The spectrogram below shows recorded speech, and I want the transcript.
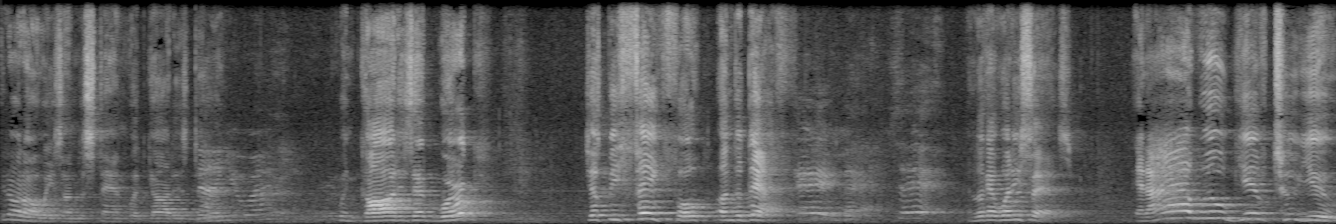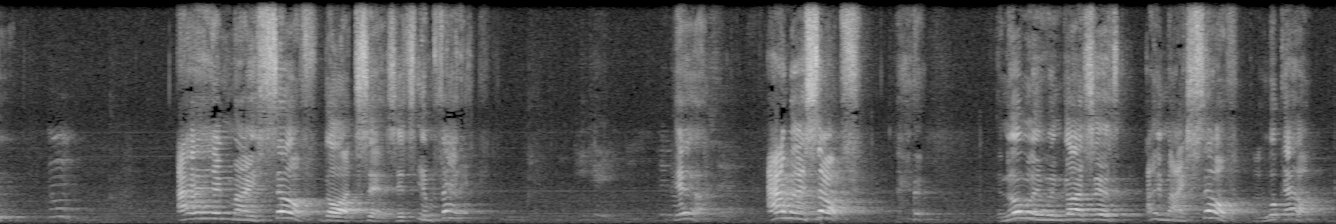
You don't always understand what God is doing. When God is at work, just be faithful unto death. Amen. Say. And look at what he says. And I will give to you. I myself, God says. It's emphatic. Yeah. I myself. and normally when God says, I myself, look out.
